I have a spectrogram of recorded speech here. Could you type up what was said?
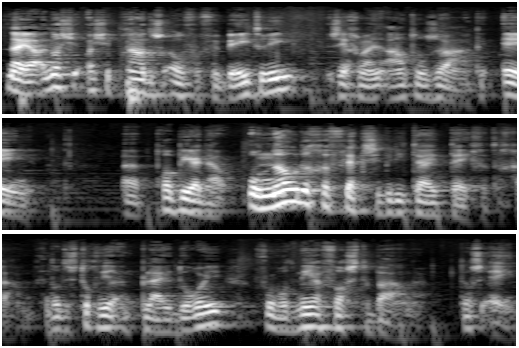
Nou ja, en als je, als je praat dus over verbetering, zeggen wij een aantal zaken. Eén, uh, probeer nou onnodige flexibiliteit tegen te gaan. En dat is toch weer een pleidooi voor wat meer vaste banen. Dat is één.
